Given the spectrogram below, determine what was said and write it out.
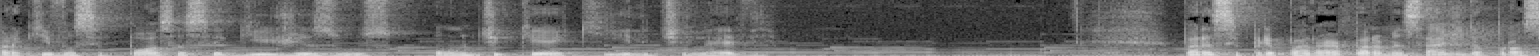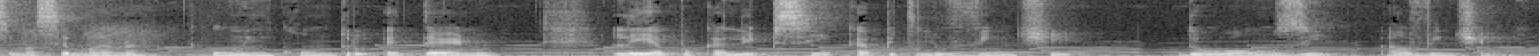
para que você possa seguir Jesus onde quer que ele te leve. Para se preparar para a mensagem da próxima semana, um encontro eterno, leia Apocalipse, capítulo 20, do 11 ao 21.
